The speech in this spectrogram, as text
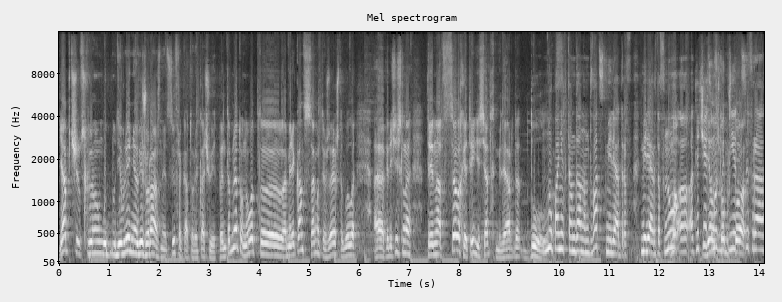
Я, к своему удивлению, вижу разные цифры, которые кочуют по интернету, но вот э, американцы сами утверждают, что было э, перечислено 13,3 миллиарда долларов. Ну, по некоторым данным, 20 миллиардов, миллиардов но, но э, отличается, может том, быть, не что, цифра...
